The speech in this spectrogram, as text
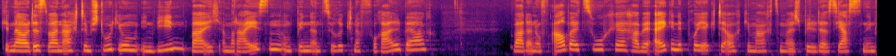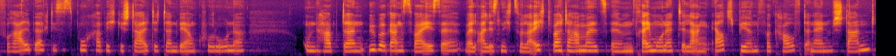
Genau, das war nach dem Studium in Wien, war ich am Reisen und bin dann zurück nach Vorarlberg, war dann auf Arbeitssuche, habe eigene Projekte auch gemacht, zum Beispiel das Jassen in Vorarlberg, dieses Buch habe ich gestaltet dann während Corona und habe dann übergangsweise, weil alles nicht so leicht war damals, ähm, drei Monate lang Erdbeeren verkauft an einem Stand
